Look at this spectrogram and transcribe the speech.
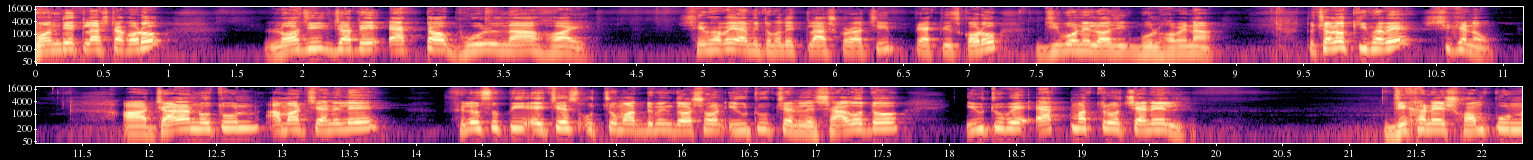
মন দিয়ে ক্লাসটা করো। লজিক যাতে একটাও ভুল না হয়, সেভাবে আমি তোমাদের ক্লাস করাচ্ছি প্র্যাকটিস করো। জীবনে লজিক ভুল হবে না। তো চলো কীভাবে শিখে নাও। আর যারা নতুন আমার চ্যানেলে ফিলোসফি এইচএস উচ্চ মাধ্যমিক দর্শন ইউটিউব চ্যানেলে স্বাগত। ইউটিউবে একমাত্র চ্যানেল যেখানে সম্পূর্ণ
